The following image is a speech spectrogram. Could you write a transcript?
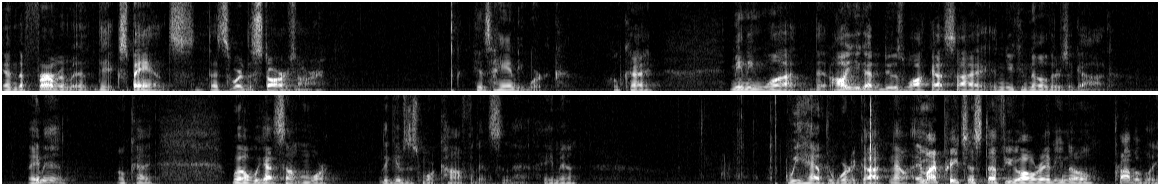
And the firmament, the expanse, that's where the stars are, his handiwork. Okay? Meaning what? That all you got to do is walk outside and you can know there's a God. Amen. Okay? Well, we got something more that gives us more confidence in that. Amen. We have the Word of God. Now, am I preaching stuff you already know? Probably.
